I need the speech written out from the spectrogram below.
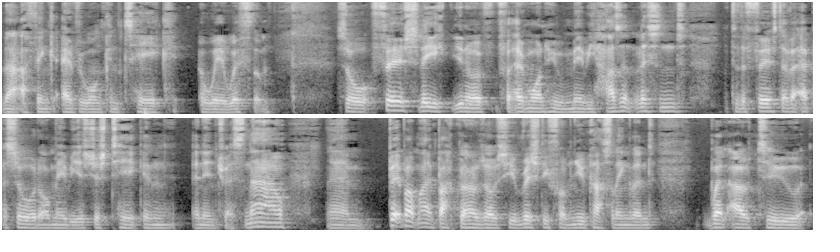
that I think everyone can take away with them. So, firstly, you know, for everyone who maybe hasn't listened to the first ever episode or maybe has just taken an interest now, um, bit about my background. Obviously, originally from Newcastle, England, went out to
